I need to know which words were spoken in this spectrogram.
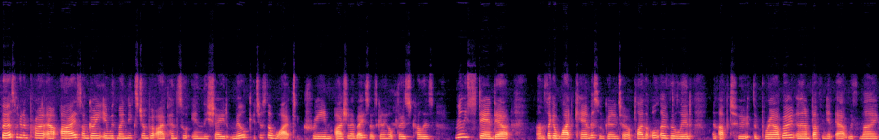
first, we're going to prime our eyes. I'm going in with my NYX Jumbo Eye Pencil in the shade Milk. It's just a white cream eyeshadow base, so it's going to help those colours really stand out. Um, it's like a white canvas, I'm going to apply that all over the lid and up to the brow bone, and then I'm buffing it out with my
